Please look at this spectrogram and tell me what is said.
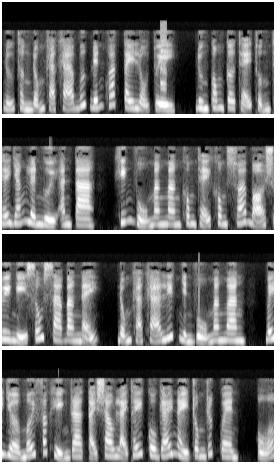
nữ thần động khả khả bước đến khoát tay lộ tùy, đường cong cơ thể thuận thế dán lên người anh ta, khiến vụ mang mang không thể không xóa bỏ suy nghĩ xấu xa ban nãy, động khả khả liếc nhìn vụ mang mang, Bấy giờ mới phát hiện ra tại sao lại thấy cô gái này trông rất quen, ủa,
